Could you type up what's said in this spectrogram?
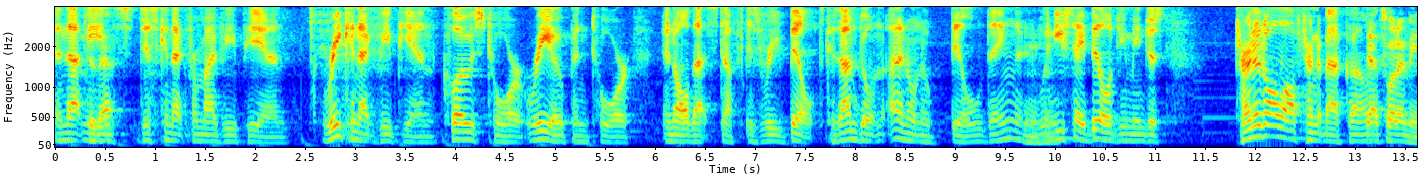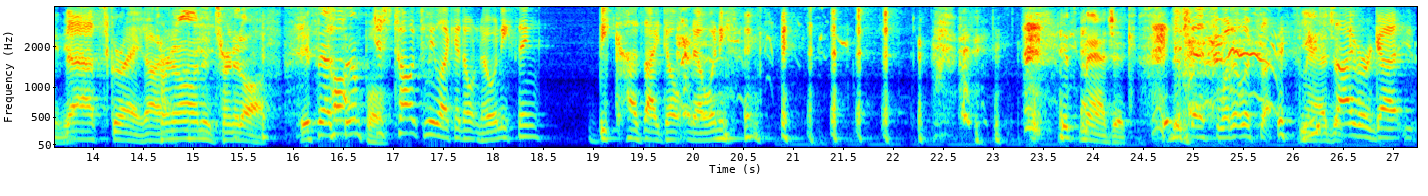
And that means disconnect from my VPN, reconnect VPN, close Tor, reopen Tor, and all that stuff is rebuilt. Because I'm don't I don't know building. Mm-hmm. When you say build, you mean just turn it all off, turn it back on. That's what I mean. Yeah. That's great. All Turn it on and turn it off. It's that Talk- simple. Just talk to me like I don't know anything, because I don't know anything. it's magic. That's what it looks like. you magic. cyber guy,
